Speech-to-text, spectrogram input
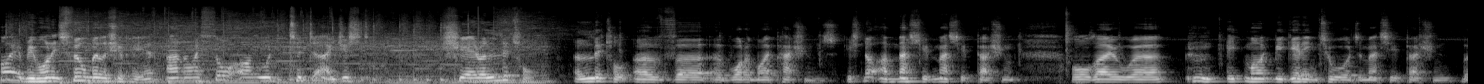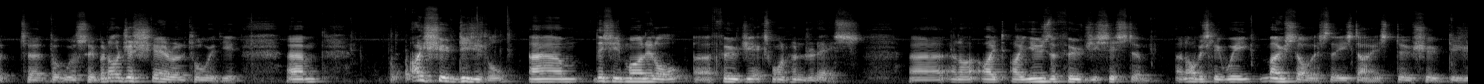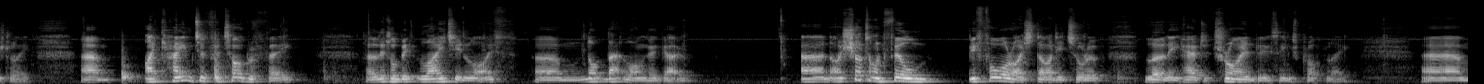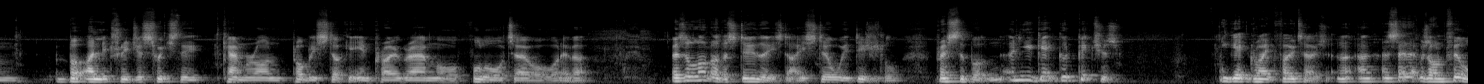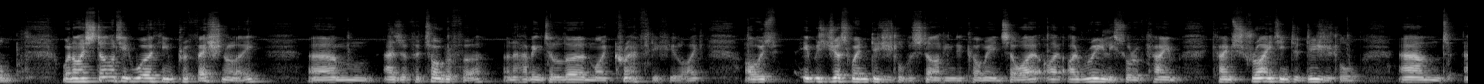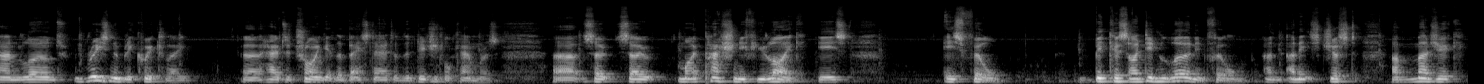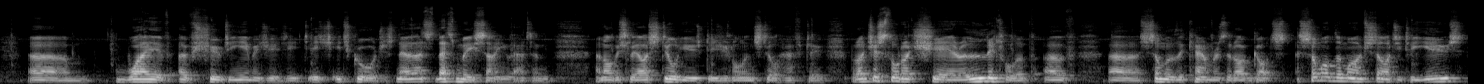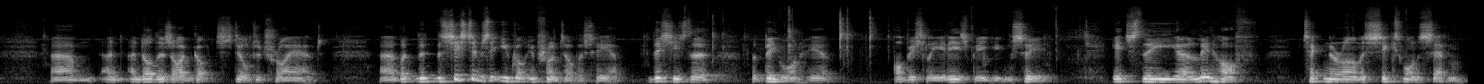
Hi everyone, it's Phil Millership here and I thought I would today just share a little, a little of, uh, of one of my passions. It's not a massive, massive passion, although uh, it might be getting towards a massive passion, but, uh, but we'll see. But I'll just share a little with you. Um, I shoot digital. Um, this is my little uh, Fuji X100S. Uh, and I, I, I, use the Fuji system and obviously we most of us these days do shoot digitally. Um, I came to photography a little bit late in life, um, not that long ago, and I shot on film before I started sort of learning how to try and do things properly. Um, but I literally just switched the camera on, probably stuck it in program or full auto or whatever. As a lot of us do these days, still with digital, press the button and you get good pictures you get great photos. And, and, so that was on film. When I started working professionally um, as a photographer and having to learn my craft, if you like, I was. It was just when digital was starting to come in, so I, I, I really sort of came came straight into digital and and learned reasonably quickly uh, how to try and get the best out of the digital cameras. Uh, so so my passion, if you like, is is film because I didn't learn in film, and, and it's just a magic um, way of, of shooting images. It, it, it's gorgeous. Now that's that's me saying that, and and obviously I still use digital and still have to. But I just thought I'd share a little of of uh, some of the cameras that I've got. Some of them I've started to use, um, and and others I've got still to try out. Uh, but the, the systems that you've got in front of us here, this is the the big one here. Obviously it is big. You can see it. It's the uh, Linhof Technorama 617.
